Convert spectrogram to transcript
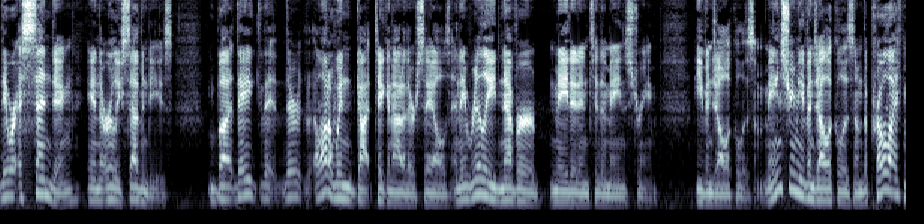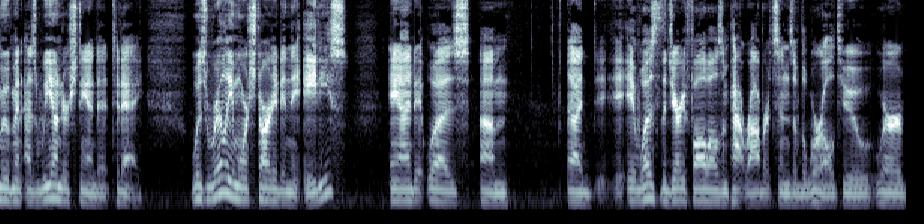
they were ascending in the early 70s, but they, they a lot of wind got taken out of their sails, and they really never made it into the mainstream evangelicalism. Mainstream evangelicalism, the pro life movement as we understand it today, was really more started in the 80s, and it was um, uh, it was the Jerry Falwells and Pat Robertsons of the world who were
